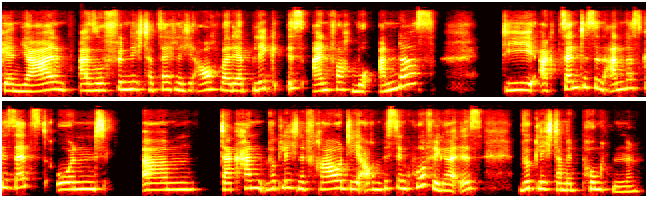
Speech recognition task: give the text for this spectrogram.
genial. Also finde ich tatsächlich auch, weil der Blick ist einfach woanders. Die Akzente sind anders gesetzt und ähm, da kann wirklich eine Frau, die auch ein bisschen kurviger ist, wirklich damit punkten.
